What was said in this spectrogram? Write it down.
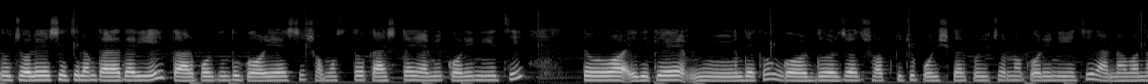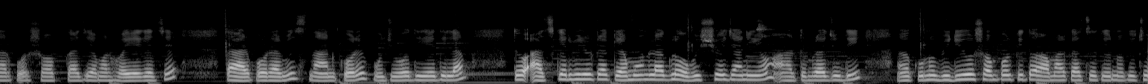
তো চলে এসেছিলাম তাড়াতাড়ি, তারপর কিন্তু গড়ে এসে সমস্ত কাজটাই আমি করে নিয়েছি। তো এদিকে দেখো ঘর, দরজা সব কিছু পরিষ্কার পরিচ্ছন্ন করে নিয়েছি। রান্নাবান্নার পর সব কাজই আমার হয়ে গেছে। তারপর আমি স্নান করে পুজোও দিয়ে দিলাম। তো আজকের ভিডিওটা কেমন লাগল অবশ্যই জানিও। আর তোমরা যদি কোনো ভিডিও সম্পর্কিত আমার কাছে কোনো কিছু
